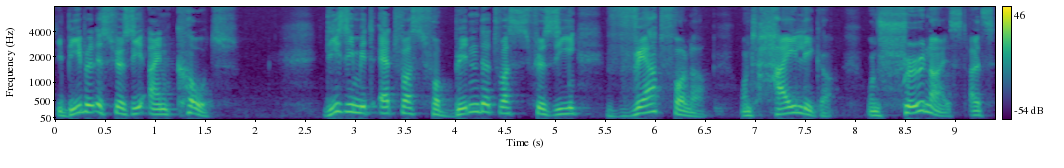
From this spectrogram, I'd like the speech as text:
Die Bibel ist für sie ein Code, die sie mit etwas verbindet, was für sie wertvoller und heiliger und schöner ist als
